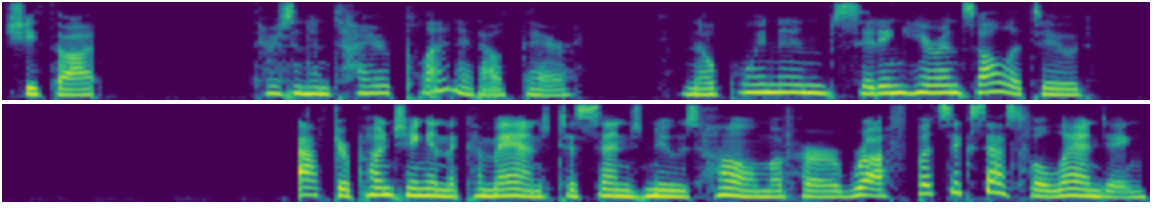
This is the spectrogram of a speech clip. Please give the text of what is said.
she thought. There's an entire planet out there. No point in sitting here in solitude. After punching in the command to send news home of her rough but successful landing,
